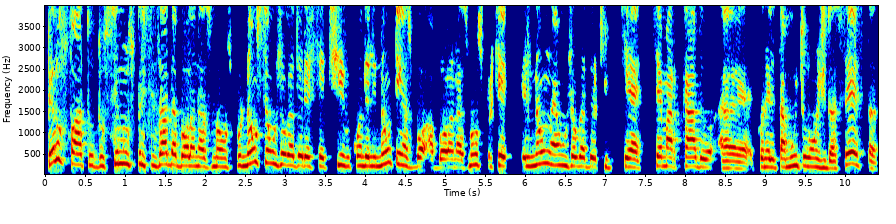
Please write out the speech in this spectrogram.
Pelo fato do Simmons precisar da bola nas mãos, por não ser um jogador efetivo quando ele não tem bo a bola nas mãos, porque ele não é um jogador que, que, é, que é marcado é, quando ele está muito longe da cesta,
